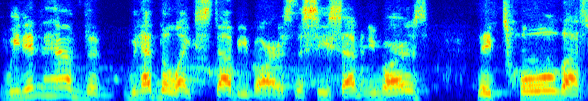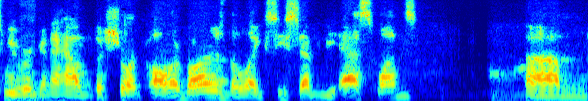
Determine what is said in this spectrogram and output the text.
we didn't have the we had the like stubby bars, the C70 bars. They told us we were to have the short collar bars, the like C70S ones. Um,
